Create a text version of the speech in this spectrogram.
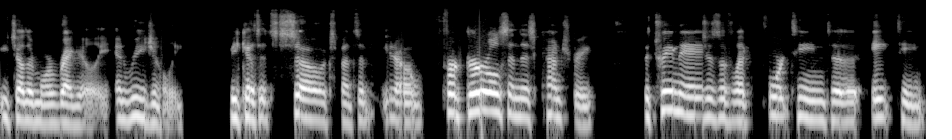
each other more regularly and regionally because it's so expensive. You know, for girls in this country, between the ages of like 14 to 18,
